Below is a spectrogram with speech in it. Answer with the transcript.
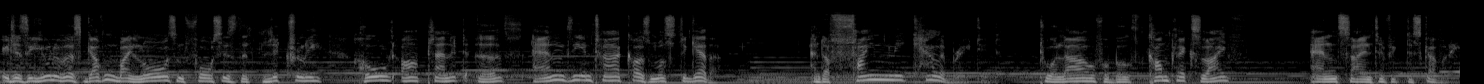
It is a universe governed by laws and forces that literally hold our planet Earth and the entire cosmos together, and are finely calibrated to allow for both complex life and scientific discovery.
